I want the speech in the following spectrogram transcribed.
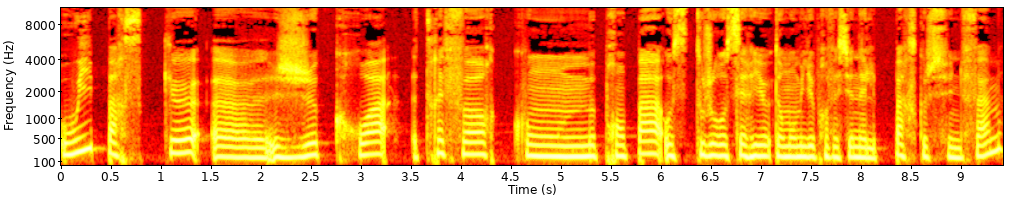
Oui, parce que je crois très fort qu'on me prend pas au, toujours au sérieux dans mon milieu professionnel parce que je suis une femme.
